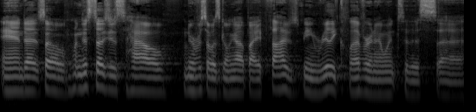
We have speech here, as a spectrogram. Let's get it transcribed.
And uh, so, when this tells you just how nervous I was going up, I thought I was being really clever, and I went to this uh,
